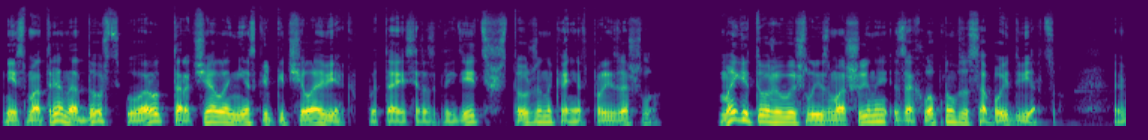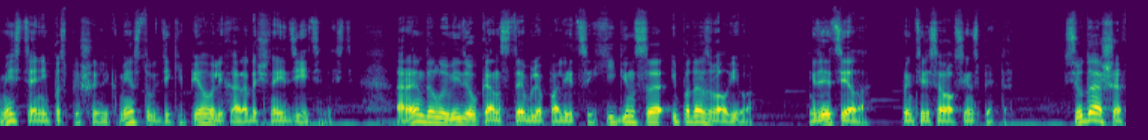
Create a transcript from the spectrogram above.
Несмотря на дождь, у ворот торчало несколько человек, пытаясь разглядеть, что же наконец произошло. Мэгги тоже вышла из машины, захлопнув за собой дверцу. Вместе они поспешили к месту, где кипела лихорадочная деятельность. Рэндалл увидел констебля полиции Хиггинса и подозвал его. «Где тело?» – поинтересовался инспектор. «Сюда, шеф,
